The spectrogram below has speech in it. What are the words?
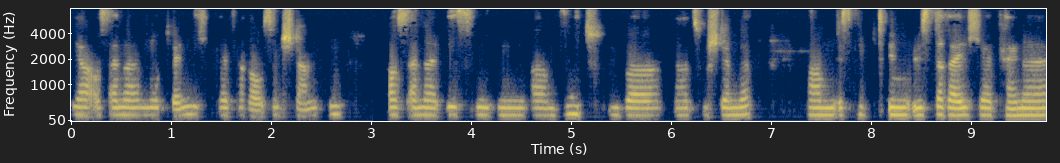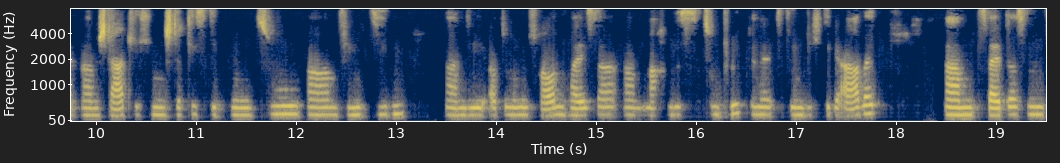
ja aus einer Notwendigkeit heraus entstanden, aus einer irrsinnigen ähm, Wut über äh, Zustände. Ähm, es gibt in Österreich ja keine ähm, staatlichen Statistiken zu ähm, Femiziden. Ähm, die autonomen Frauenhäuser ähm, machen das zum Glück eine extrem wichtige Arbeit. 2018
